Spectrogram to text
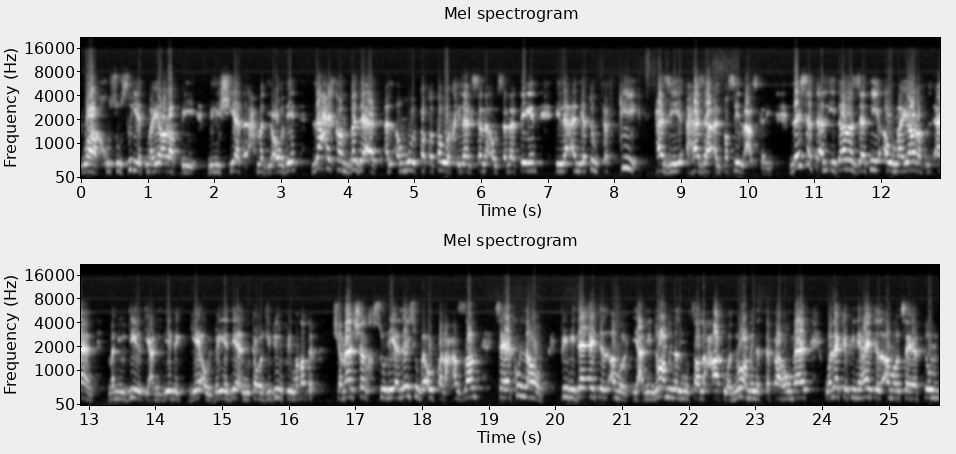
وخصوصية ما يعرف بميليشيات أحمد العودة، لاحقا بدأت الأمور تتطور خلال سنة أو سنتين إلى أن يتم تفكيك هذه هذا الفصيل العسكري، ليست الإدارة الذاتية أو ما يعرف الآن من يدير يعني ليبك أو البيدي المتواجدين في مناطق شمال شرق سوريا ليسوا بأوفر حظا. سيكون لهم في بداية الأمر يعني نوع من المصالحات ونوع من التفاهمات ولكن في نهاية الأمر سيتم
